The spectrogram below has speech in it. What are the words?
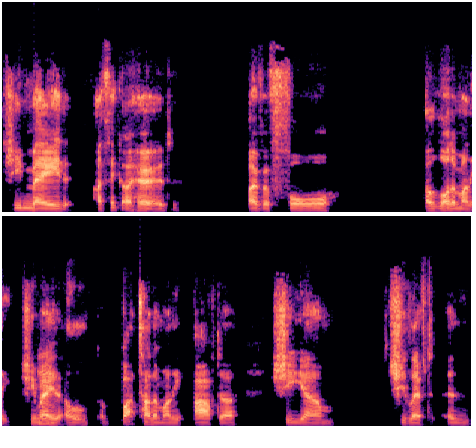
She made, I think I heard, over four, a lot of money. She Mm. made a, a butt ton of money after she, um, she left and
